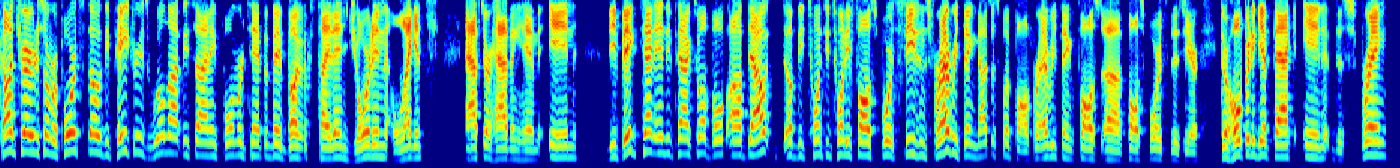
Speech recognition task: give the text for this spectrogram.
Contrary to some reports, though, the Patriots will not be signing former Tampa Bay Bucks tight end Jordan Leggett after having him in. The Big Ten and the Pac 12 both opt out of the 2020 fall sports seasons for everything, not just football, for everything fall, uh, fall sports this year. They're hoping to get back in the spring.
